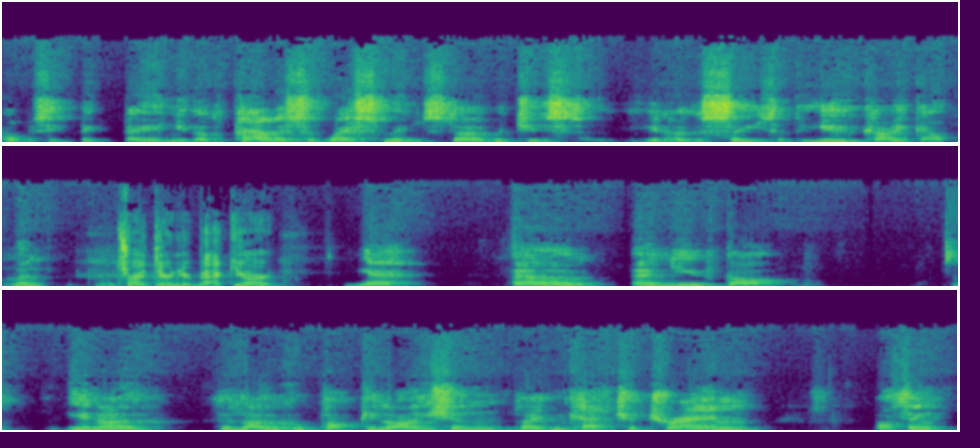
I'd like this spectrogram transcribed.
obviously Big Ben, you got the Palace of Westminster, which is you know the seat of the UK government. It's right there in your backyard. Yeah, um, and you've got you know the local population, they can catch a tram. I think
